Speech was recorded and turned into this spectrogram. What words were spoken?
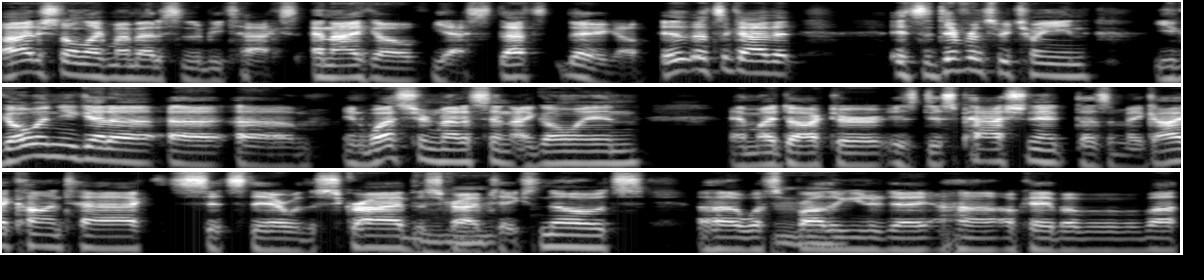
I just don't like my medicine to be taxed. And I go, yes, that's there you go. It- That's a guy that it's the difference between you go in, you get a, a um, in Western medicine. I go in, and my doctor is dispassionate, doesn't make eye contact, sits there with a scribe. The scribe Mhm. takes notes. Uh, what's Mhm. bothering you today? Uh huh. Okay. Blah blah blah blah.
